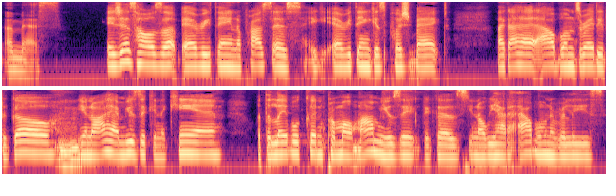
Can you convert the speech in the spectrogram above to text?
a mess? it just holds up everything. The process, it, everything gets pushed back. Like I had albums ready to go. Mm-hmm. You know, I had music in the can, but the label couldn't promote my music because, you know, we had an album to release.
